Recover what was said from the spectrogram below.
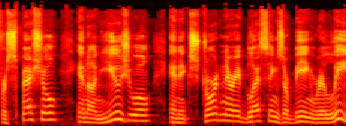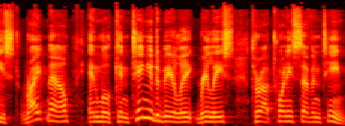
For special and unusual and extraordinary blessings are being released right now and will continue to be rele- released throughout 2017.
